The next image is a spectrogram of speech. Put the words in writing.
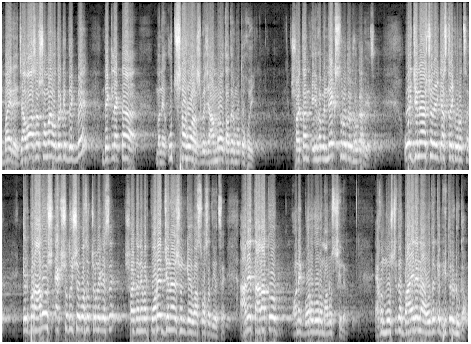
বাইরে। যাওয়া আসার সময় ওদেরকে দেখবে, দেখলে একটা মানে উৎসাহ আসবে যে আমরাও তাদের মতো হই। শয়তান এইভাবে নেক্সট স্রোতে ধোকা দিয়েছে। ওই জেনারেশন এই কাজটাই করেছে। এরপর আরও একশো দুইশো বছর চলে গেছে। শয়তান এবার পরের জেনারেশনকে ওয়াসওয়াসা দিয়েছে। আরে তারা তো অনেক বড় বড় মানুষ ছিলেন। এখন মসজিদের বাইরে না, ওদেরকে ভিতরে ঢুকাও।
